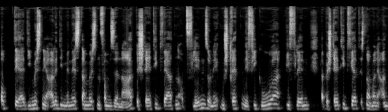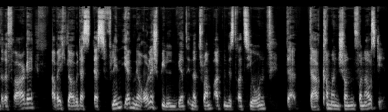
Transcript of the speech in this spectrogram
ob der, die müssen ja alle, die Minister müssen vom Senat bestätigt werden, ob Flynn, so eine umstrittene Figur wie Flynn, da bestätigt wird, ist nochmal eine andere Frage. Aber ich glaube, dass, dass Flynn irgendeine Rolle spielen wird in der Trump-Administration, da, da kann man schon von ausgehen.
